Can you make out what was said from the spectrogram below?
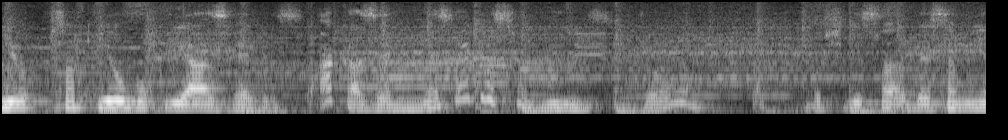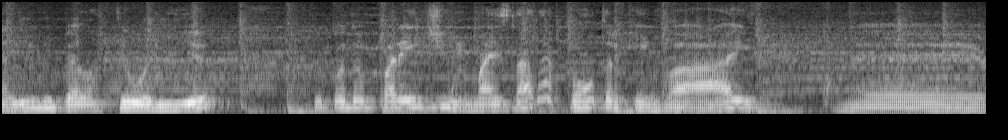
e eu- só que eu vou criar as regras. A casa é minha, as regras são minhas. Então, a partir dessa, dessa minha linda e bela teoria, foi quando eu parei de ir. Mas nada contra quem vai. É,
